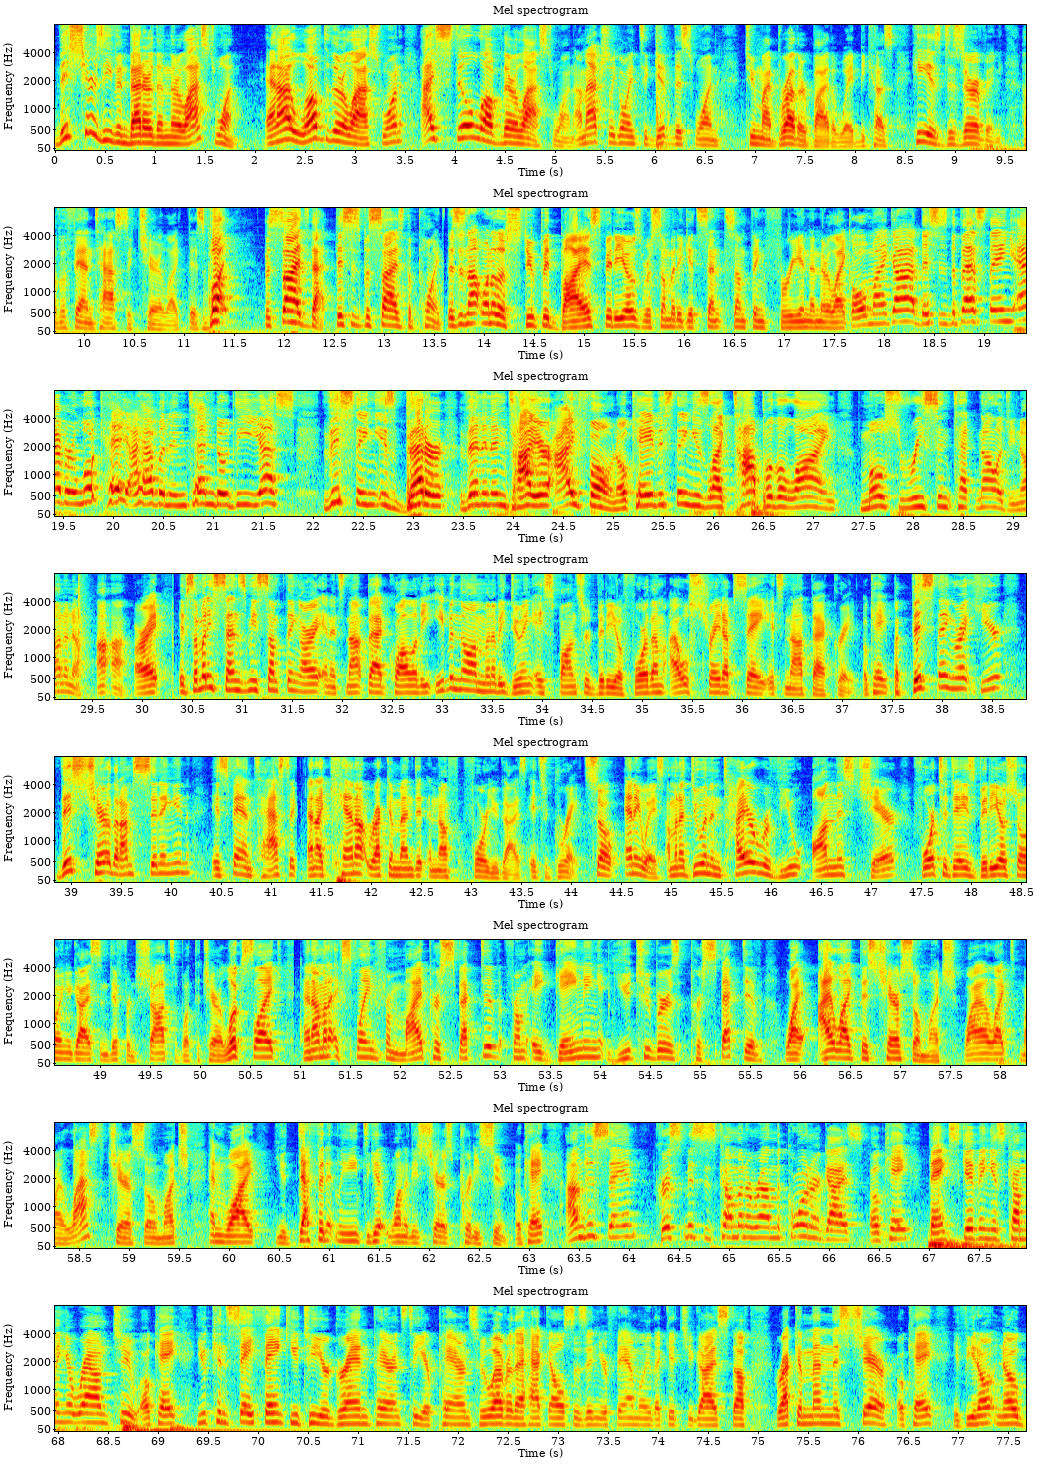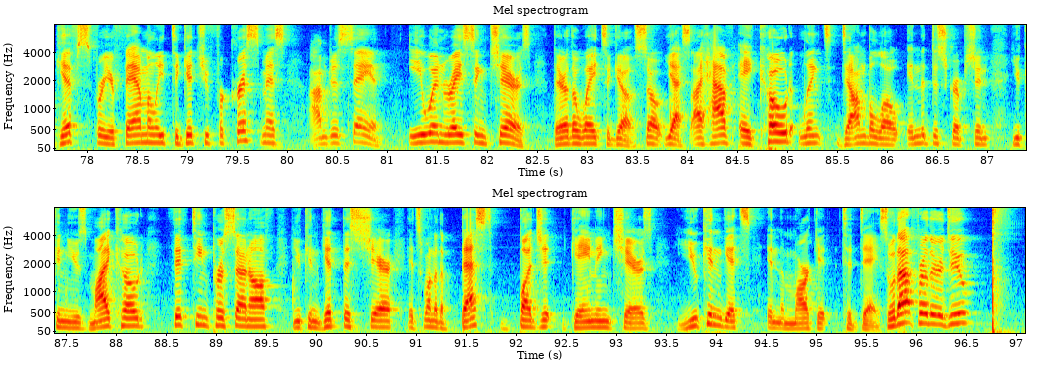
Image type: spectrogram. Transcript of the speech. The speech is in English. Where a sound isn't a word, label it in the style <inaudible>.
this chair's even better than their last one. And I loved their last one. I still love their last one. I'm actually going to give this one to my brother, by the way, because he is deserving of a fantastic chair like this. But Besides that, this is besides the point. This is not one of those stupid bias videos where somebody gets sent something free and then they're like, oh my god, this is the best thing ever. Look, hey, I have a Nintendo DS. This thing is better than an entire iPhone, okay? This thing is like top of the line, most recent technology. No, no, no. Uh-uh, all right? If somebody sends me something, all right, and it's not bad quality, even though I'm to be doing a sponsored video for them, I will straight up say it's not that great, okay? But this thing right here, this chair that I'm sitting in is fantastic, and I can't cannot recommend it enough for you guys. It's great. So anyways, I'm going to do an entire review on this chair for today's video, showing you guys some different shots of what the chair looks like. And I'm going to explain from my perspective, from a gaming YouTuber's perspective, why I like this chair so much, why I liked my last chair so much, and why you definitely need to get one of these chairs pretty soon, okay? I'm just saying, Christmas is coming around the corner, guys, okay? Thanksgiving is coming around too, okay? You can say thank you to your grandparents, to your parents, whoever the heck else is in your family that gets you guys stuff. Recommend this chair, okay? If you don't know gifts for your family to get you for Christmas, I'm just saying. Ewin Racing Chairs. They're the way to go. So, yes, I have a code linked down below in the description. You can use my code, 15% off. You can get this chair. It's one of the best budget gaming chairs you can get in the market today. So without further ado,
